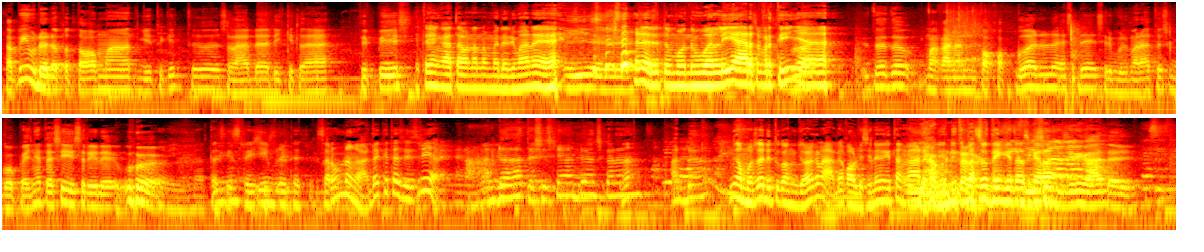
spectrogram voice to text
Tapi udah dapet tomat gitu-gitu Selada dikit lah Tipis. Itu yang nggak tahu nanamnya dari mana ya. Iya. Dari tumbuh-tumbuhan liar sepertinya. Gua- itu tuh makanan pokok gue dulu SD 1500 gopenya tes istri deh. Wah. oh, iya, tes istri. tes- sekarang udah nggak ada kita tes istri ya? Ada tesisnya ada sekarang. Ada. Nggak maksudnya di tukang jual kan ada. Kalau di sini kita nggak ada. Iya, Jadi syuting kita sekarang. di sini nggak ada ya tes istri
